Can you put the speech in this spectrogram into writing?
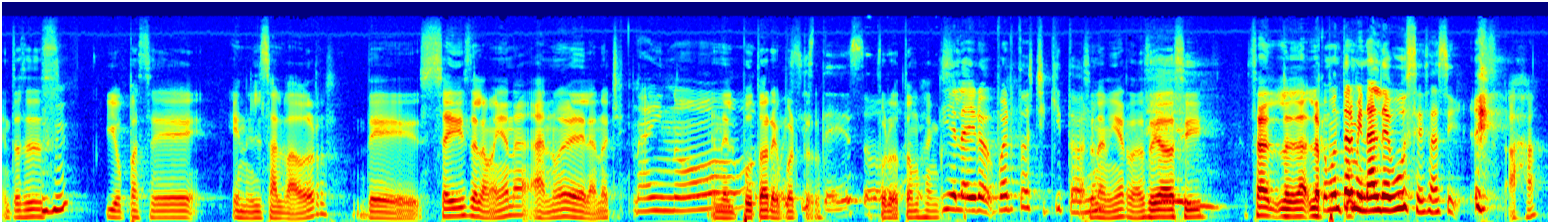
Entonces yo pasé en El Salvador de 6 de la mañana a 9 de la noche. Ay, no. En el puto aeropuerto. Eso? Puro Tom Hanks. Y el aeropuerto es chiquito, ¿no? Es una mierda, o sea, así. O sea, Como un terminal de buses, así. Ajá.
